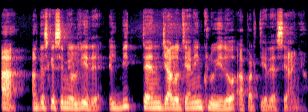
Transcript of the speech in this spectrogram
Ah, antes que se me olvide, el Bit 10 ya lo tiene incluido a partir de ese año.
